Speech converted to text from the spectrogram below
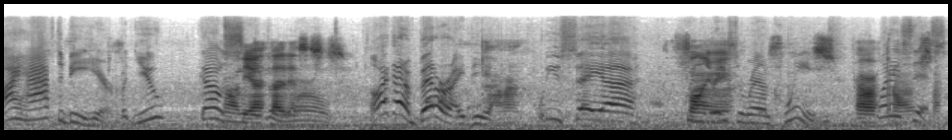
I have to be here, but you? Go Oh save yeah, the that world. is Oh, I got a better idea. Uh, What do you say, uh, flaming. race around Queens? Power What throws, is so- this?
